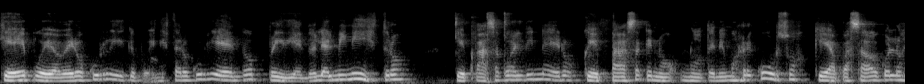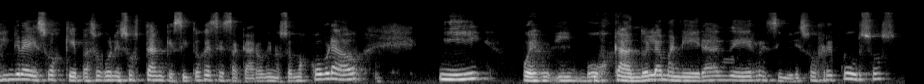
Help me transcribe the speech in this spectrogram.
que puede haber ocurrido, que pueden estar ocurriendo, pidiéndole al ministro qué pasa con el dinero, qué pasa que no, no tenemos recursos, qué ha pasado con los ingresos, qué pasó con esos tanquecitos que se sacaron y nos hemos cobrado, y pues buscando la manera de recibir esos recursos,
